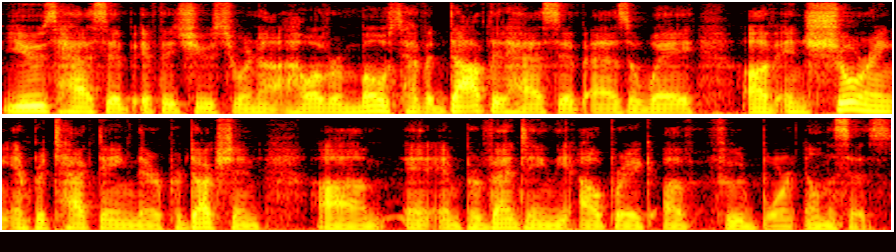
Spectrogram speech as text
use HACCP if they choose to or not. However, most have adopted HACCP as a way of ensuring and protecting their production um, and, and preventing the outbreak of foodborne illnesses.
